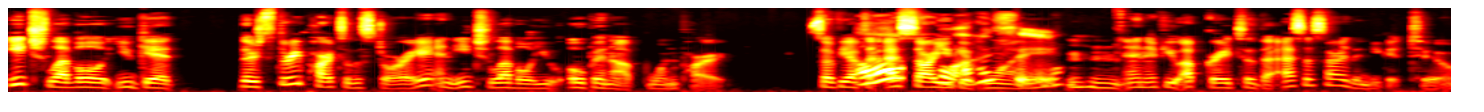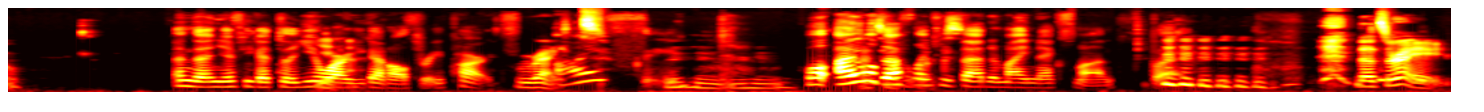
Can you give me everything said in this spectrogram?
each level you get there's three parts of the story and each level you open up one part. So if you have the Oh, SR you get I one. see. hmm And if you upgrade to the SSR then you get two. and then if you get to the UR, Yeah. you get all three parts. Right. I see. hmm hmm Well, I will That's it definitely keep that in mind next month. But That's right.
